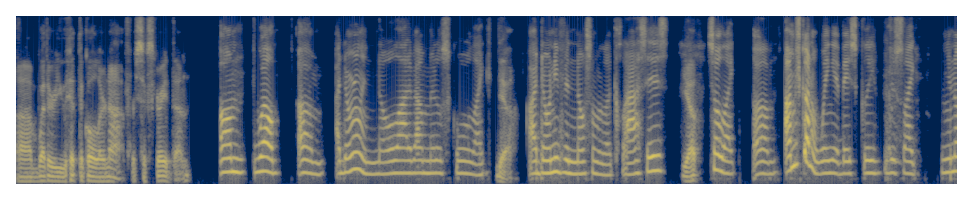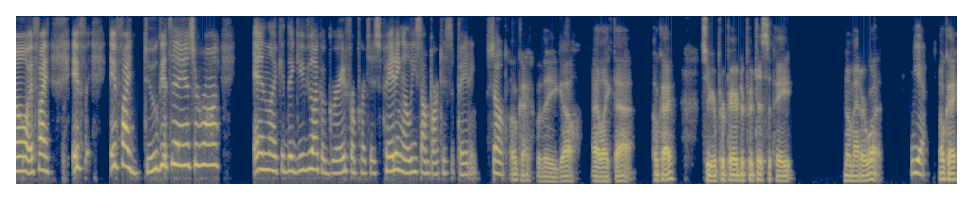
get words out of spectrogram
um, whether you hit the goal or not for sixth grade? Then. Um. Well. Um. I don't really know a lot about middle school. Like. Yeah. I don't even know some of the classes. Yep. So like um I'm just gonna wing it basically. Just like, you know, if I if if I do get the answer wrong and like they give you like a grade for participating, at least I'm participating. So Okay. Well there you go. I like that. Okay. So you're prepared to participate no matter what. Yeah. Okay.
